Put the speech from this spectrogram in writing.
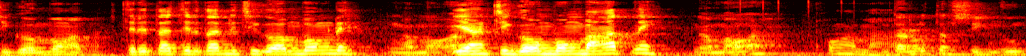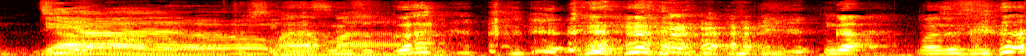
Cigombong apa? Cerita-cerita di Cigombong deh. Nggak mau ah. Yang Cigombong banget nih. Nggak mau ah. Kok nggak mau? Ntar lu tersinggung. Ya Iya, Allah, tersinggung. Ma- maksud gua Enggak, maksud gua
